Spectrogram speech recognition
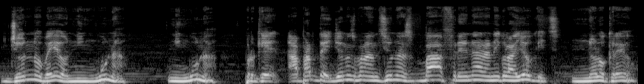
Yo no veo ninguna. Ninguna. Porque, aparte, Jonas Valanciunas va a frenar a Nikola Jokic. No lo creo.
